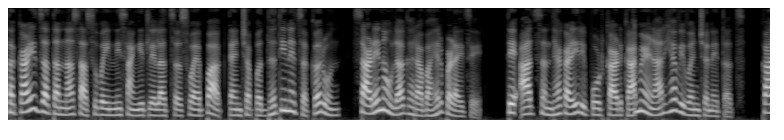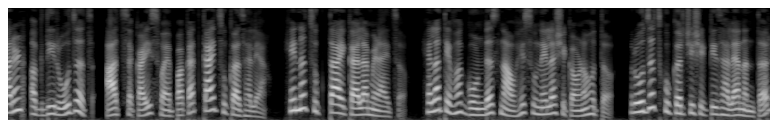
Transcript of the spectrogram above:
सकाळीच जाताना सासूबाईंनी सांगितलेला च स्वयंपाक त्यांच्या पद्धतीने च करून साडेनऊला घराबाहेर पडायचे. ते आज संध्याकाळी रिपोर्ट कार्ड काय मिळणार ह्या विवंचनेतच. कारण अगदी रोजच आज सकाळी स्वयंपाकात काय चुका झाल्या हे न चुकता ऐकायला मिळायचं. ह्याला तेव्हा गोंडस नाव हे सुनेला शिकवणं होतं. रोजच कुकरची शिट्टी झाल्यानंतर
